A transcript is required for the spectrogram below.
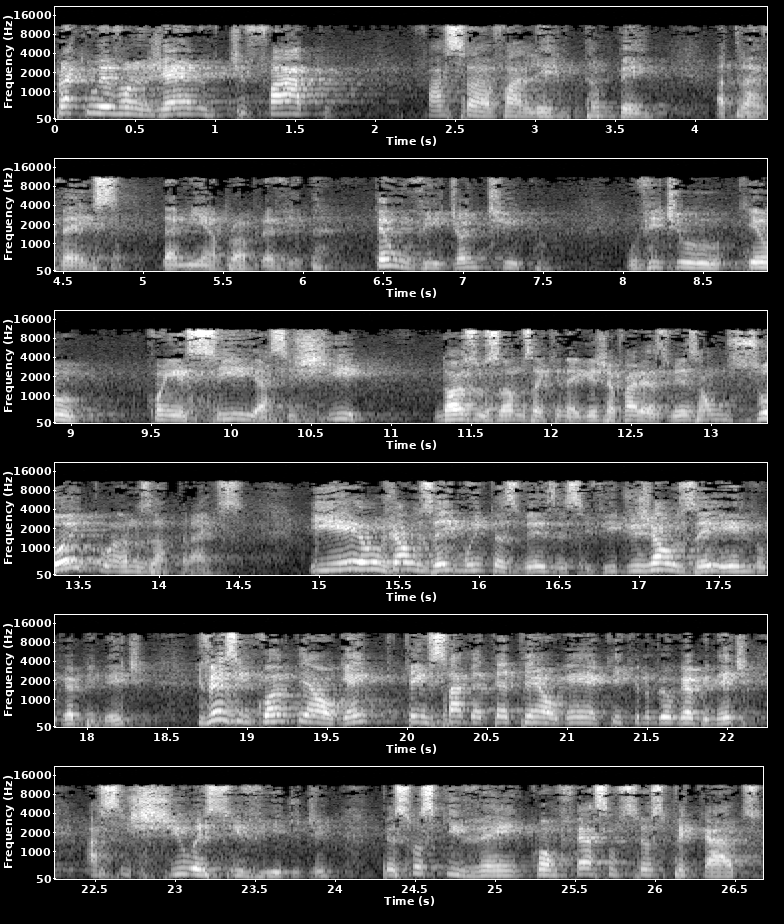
para que o Evangelho, de fato, faça valer também através da minha própria vida. Tem um vídeo antigo, um vídeo que eu conheci, assisti, nós usamos aqui na igreja várias vezes, há uns oito anos atrás. E eu já usei muitas vezes esse vídeo, já usei ele no gabinete. De vez em quando tem alguém, quem sabe até tem alguém aqui que no meu gabinete assistiu esse vídeo de pessoas que vêm, confessam seus pecados.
